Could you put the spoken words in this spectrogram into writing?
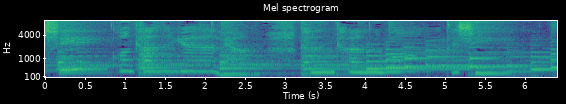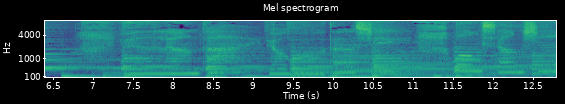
星光看月亮看看我的心。月亮代表我的心梦想是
